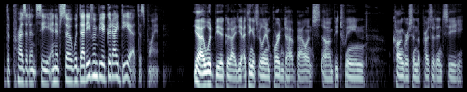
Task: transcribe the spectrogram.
the presidency? And if so, would that even be a good idea at this point? Yeah, it would be a good idea. I think it's really important to have balance um, between Congress and the presidency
